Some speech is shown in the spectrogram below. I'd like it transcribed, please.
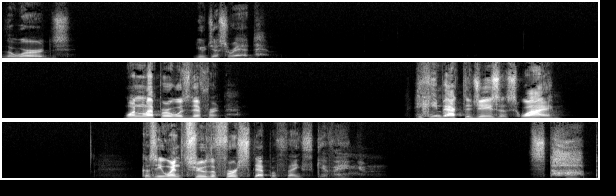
the words you just read. One leper was different. He came back to Jesus. Why? Because he went through the first step of thanksgiving. Stop.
